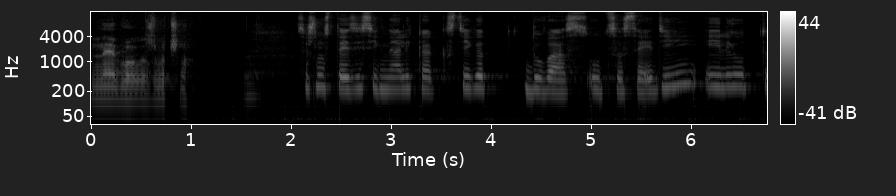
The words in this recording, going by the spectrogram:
не е благозвучно. Всъщност тези сигнали как стигат до вас? От съседи или от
